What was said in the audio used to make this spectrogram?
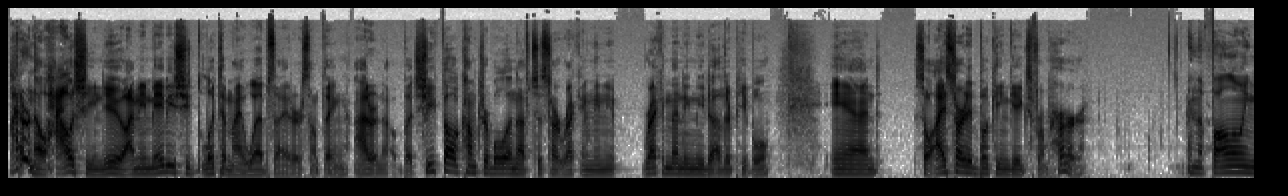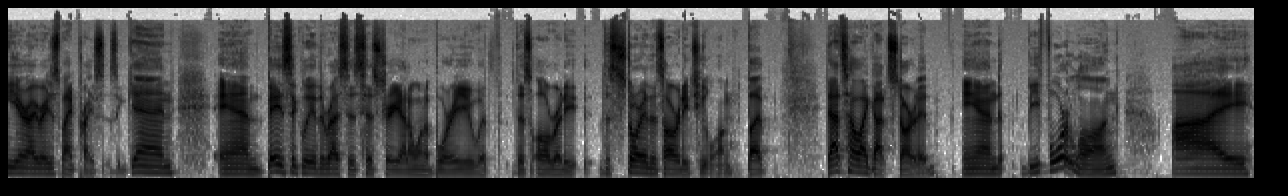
I don't know how she knew. I mean, maybe she looked at my website or something. I don't know, but she felt comfortable enough to start recommending recommending me to other people. And so I started booking gigs from her. In the following year, I raised my prices again, and basically the rest is history. I don't want to bore you with this already, the story that's already too long, but that's how I got started. And before long, I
